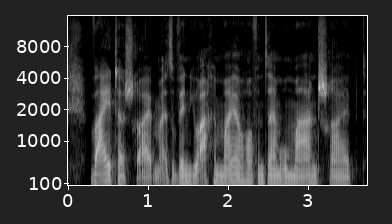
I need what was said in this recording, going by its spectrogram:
weiterschreiben. Also wenn Joachim Meyerhoff in seinem Roman schreibt,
